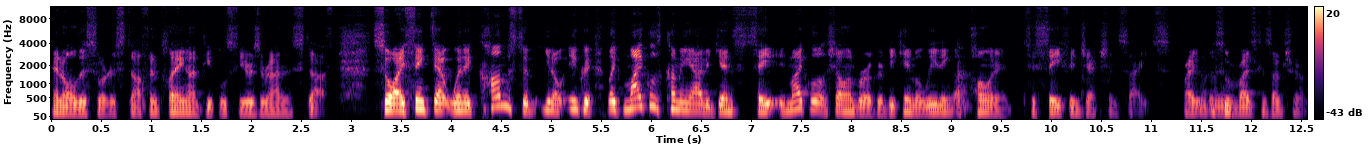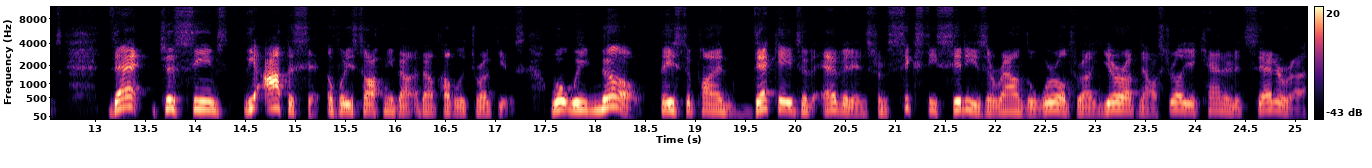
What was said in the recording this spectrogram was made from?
and all this sort of stuff and playing on people's fears around this stuff. So I think that when it comes to, you know, like Michael's coming out against, say, Michael Shellenberger became a leading opponent to safe injection sites, right? Mm -hmm. Supervised consumption rooms. That just seems the opposite of what he's talking about, about public drug use. What we know based upon decades of evidence from 60 cities around the world, throughout Europe, now Australia, Canada, et cetera,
